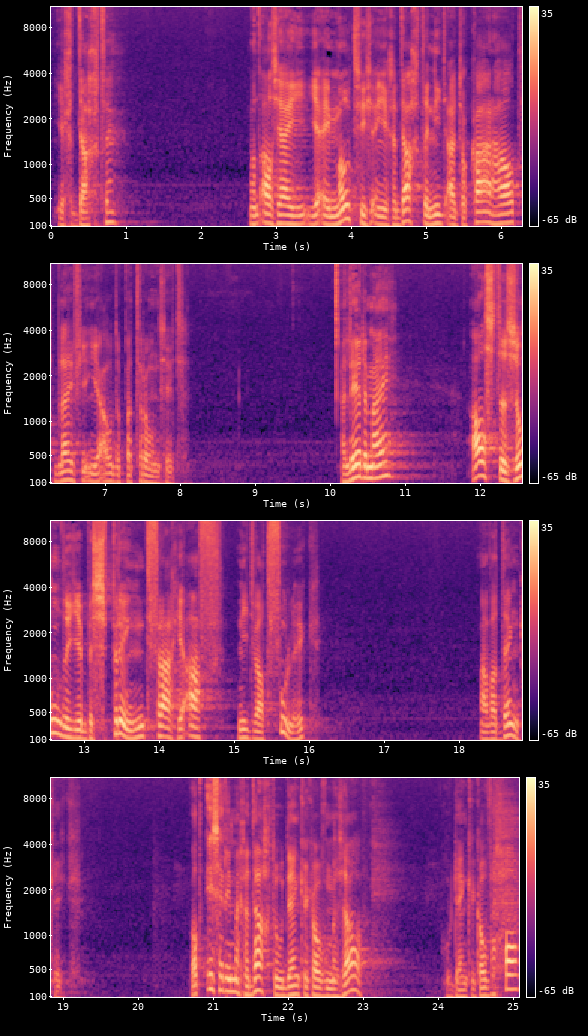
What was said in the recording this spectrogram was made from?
je gedachten. Want als jij je emoties en je gedachten niet uit elkaar haalt, blijf je in je oude patroon zitten. Hij leerde mij, als de zonde je bespringt, vraag je af niet wat voel ik, maar wat denk ik. Wat is er in mijn gedachten? Hoe denk ik over mezelf? Hoe denk ik over God?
